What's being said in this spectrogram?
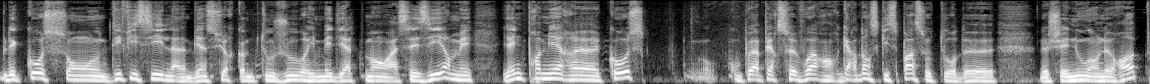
Les causes sont difficiles, hein, bien sûr, comme toujours, immédiatement à saisir, mais il y a une première cause qu'on peut apercevoir en regardant ce qui se passe autour de, de chez nous en Europe.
